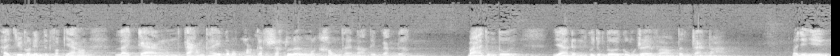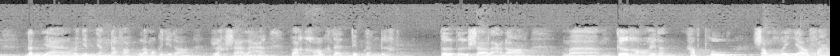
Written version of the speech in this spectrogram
hay chưa có niềm tin Phật giáo lại càng cảm thấy có một khoảng cách rất lớn mà không thể nào tiếp cận được. Ba chúng tôi gia đình của chúng tôi cũng rơi vào tình trạng đó. Và dĩ nhiên đánh giá và nhìn nhận đạo phật là một cái gì đó rất xa lạ và khó có thể tiếp cận được. Từ từ xa lạ đó mà cơ hội đó hấp thu sống với giáo pháp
